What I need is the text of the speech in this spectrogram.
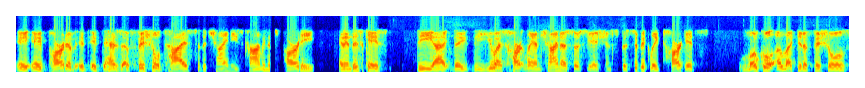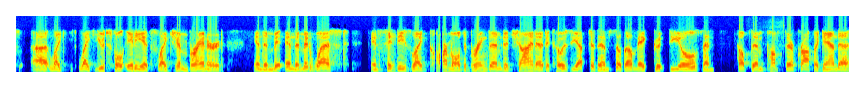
a, a part of it, it has official ties to the Chinese Communist Party. And in this case, the, uh, the, the U.S. Heartland China Association specifically targets local elected officials uh, like like useful idiots like Jim Brainard in the in the Midwest in cities like Carmel to bring them to China to cozy up to them so they'll make good deals and help them pump their propaganda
